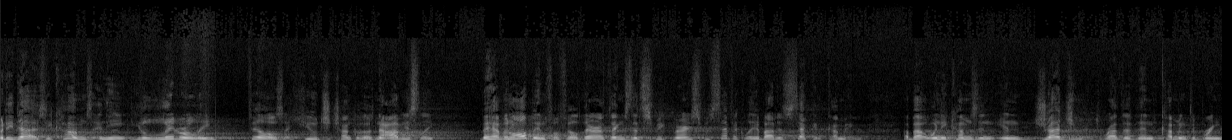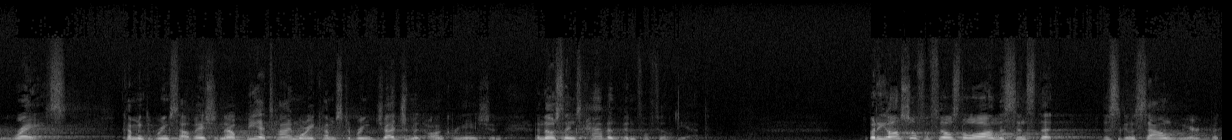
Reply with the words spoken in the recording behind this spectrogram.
But he does. He comes and he, he literally fills a huge chunk of those. Now, obviously, they haven't all been fulfilled. There are things that speak very specifically about his second coming, about when he comes in, in judgment rather than coming to bring grace, coming to bring salvation. There'll be a time where he comes to bring judgment on creation, and those things haven't been fulfilled yet. But he also fulfills the law in the sense that this is going to sound weird, but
